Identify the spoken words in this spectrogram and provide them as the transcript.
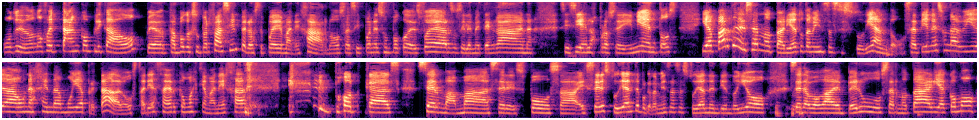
como tú dices, no, no fue tan complicado, pero tampoco es súper fácil, pero se puede manejar, ¿no? O sea, si pones un poco de esfuerzo, si le metes ganas, si sigues los procedimientos. Y aparte de ser notaria, tú también estás estudiando, o sea, tienes una vida, una agenda muy apretada. Me gustaría saber cómo es que manejas el podcast, ser mamá, ser esposa, eh, ser estudiante, porque también estás estudiando, entiendo yo, ser abogada en Perú, ser notaria. ¿Cómo,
